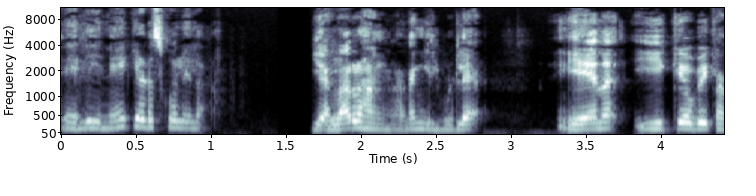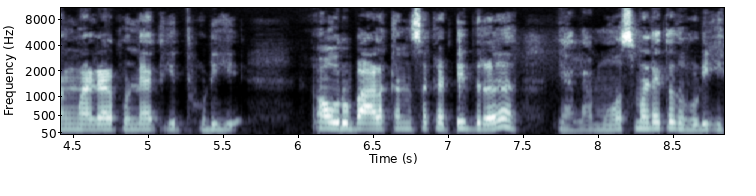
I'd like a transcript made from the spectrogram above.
ತಲೆನೇ ಕೆಡಿಸ್ಕೊಲಿಲ್ಲ. ಎಲ್ಲರೂ ಹಂಗೆ ಮಾಡಂಗಿಲ್ಲ ಬಿಡ್ಲೆ. ಏನ ಈ ಒಬ್ಬಿಗೆ ಹಂಗೆ ಮಾಡ್ಯಾಳ ಪುಣ್ಯಾತ್ಗಿತ್ತು ಹುಡುಗಿ. ಅವ್ರು ಭಾಳ ಕನಸ ಕಟ್ಟಿದ್ರು ಎಲ್ಲ ಮೋಸ ಮಾಡೈತದ ಹುಡುಗಿ.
